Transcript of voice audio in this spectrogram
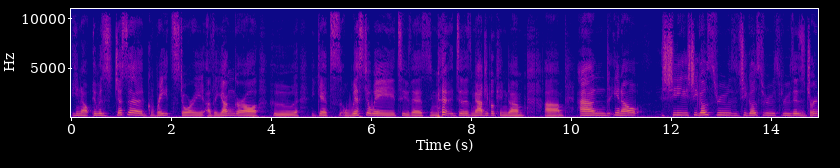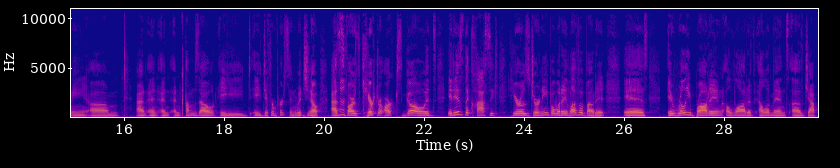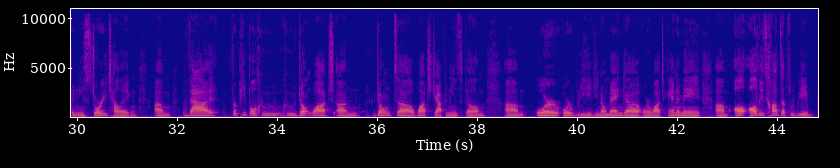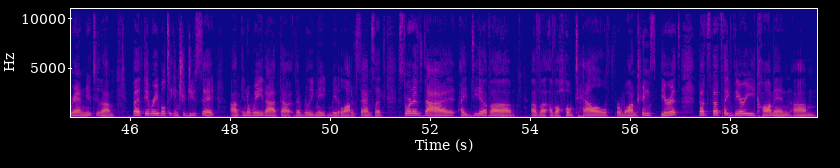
you know, it was just a great story of a young girl who gets whisked away to this to this magical kingdom, um, and you know, she she goes through she goes through through this journey. Um, and, and, and, and comes out a, a different person, which, you know, as far as character arcs go, it's, it is the classic hero's journey. But what I love about it is it really brought in a lot of elements of Japanese storytelling um, that for people who, who don't watch, um, who don't uh, watch Japanese film, um, or or read you know manga or watch anime. Um, all, all these concepts would be brand new to them but they were able to introduce it um, in a way that, that that really made made a lot of sense. Like sort of that idea of a of a, of a hotel for wandering spirits. That's that's like very common um,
